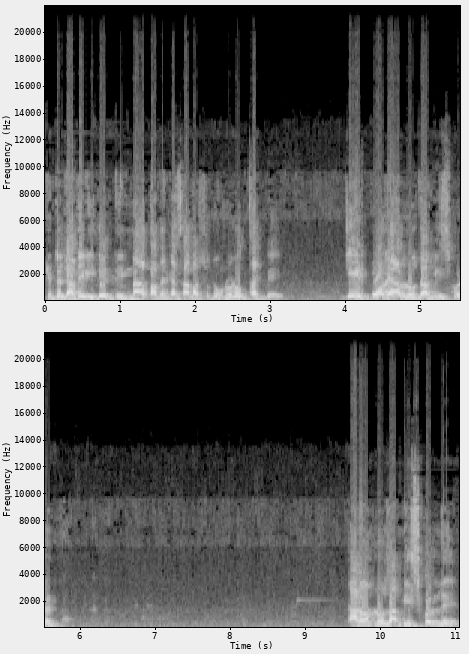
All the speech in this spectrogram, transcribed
কিন্তু যাদের ঈদের দিন না, তাদের কাছে আমার শুধু অনুরোধ থাকবে যে এর পরে আর রোজা মিস করেন না। কারণ রোজা মিস করলে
